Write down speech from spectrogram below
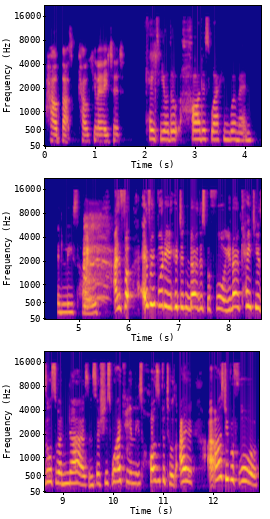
how that's calculated. Katie, you're the hardest working woman in leasehold. and for everybody who didn't know this before, you know, Katie is also a nurse, and so she's working in these hospitals. I I asked you before,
